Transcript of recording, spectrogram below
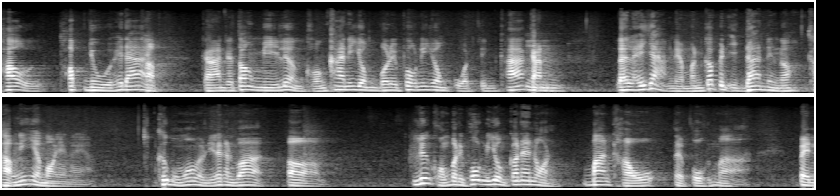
เข้าท็อปยูให้ได้ครับการจะต้องมีเรื่องของค่านิยมบริโภคนิยมอวดสินค้ากันหลาย ๆ อย่างเนี่ยมันก็เป็นอีกด้านหนึ่งเนาะครับตรงนี้เฮียมองยังไงครับคือผมมองแบบนี้แล้วกันว่าเอ่อเรื่องของบริโภคนิยมก็แน่นอนบ้านเขาเติบโตขึ้นมา เป็น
